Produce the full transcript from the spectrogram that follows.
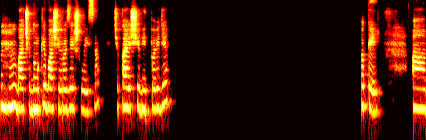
Угу, бачу, думки ваші розійшлися. Чекаю ще відповіді. Окей. А,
